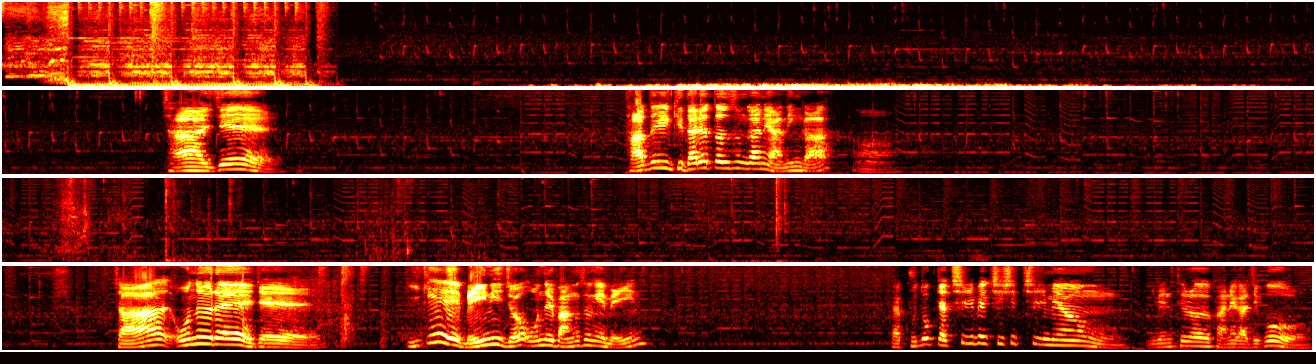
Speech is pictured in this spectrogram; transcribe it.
자, 이제 다들 기다렸던 순간이 아닌가? 자, 오늘의 이제 이게 메인이죠. 오늘 방송의 메인. 자, 구독자 777명 이벤트로 관해 가지고,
